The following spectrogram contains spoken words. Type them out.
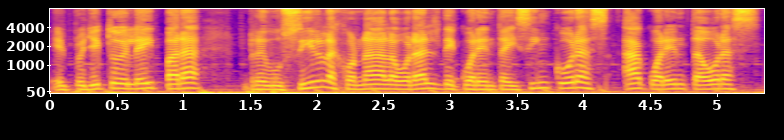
el proyecto de ley para reducir la jornada laboral de 45 horas a 40 horas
